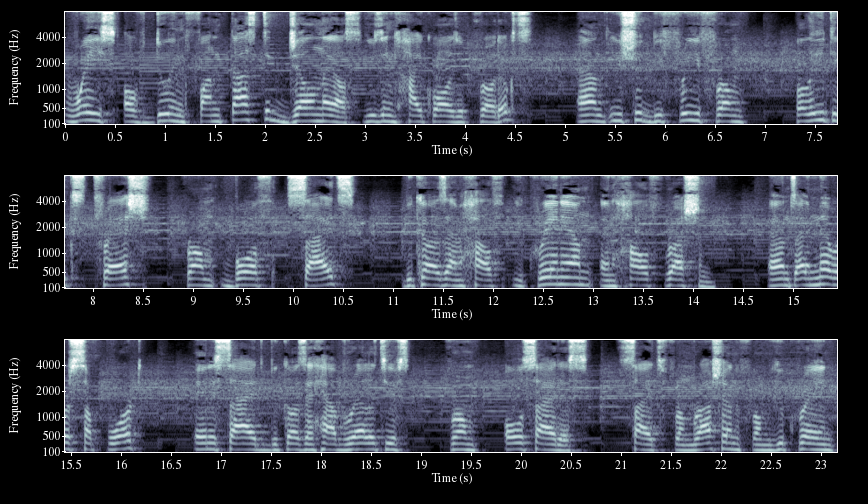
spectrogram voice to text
ways of doing fantastic gel nails using high quality products and you should be free from politics trash from both sides because I'm half Ukrainian and half Russian and I never support any side because I have relatives from all sides sides from Russian from Ukraine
